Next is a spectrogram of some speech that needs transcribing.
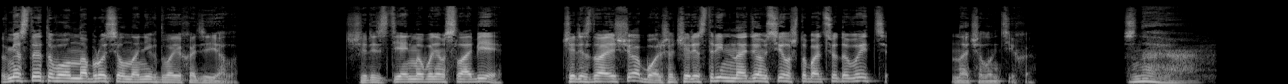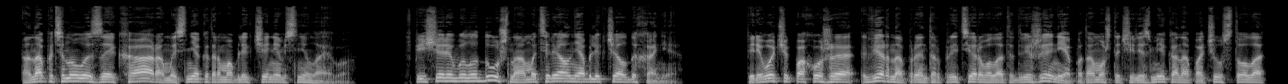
Вместо этого он набросил на них двоих одеяло. «Через день мы будем слабее. Через два еще больше. Через три не найдем сил, чтобы отсюда выйти», — начал он тихо. «Знаю», она потянулась за Экхааром и с некоторым облегчением сняла его. В пещере было душно, а материал не облегчал дыхание. Переводчик, похоже, верно проинтерпретировал это движение, потому что через миг она почувствовала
